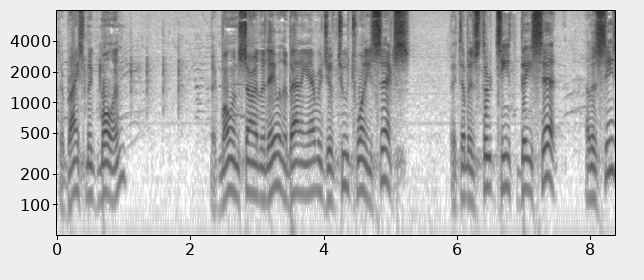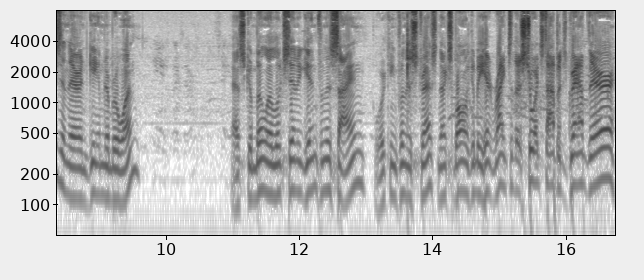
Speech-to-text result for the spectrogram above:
to Bryce McMullen. McMullen started the day with a batting average of 226. Picked up his 13th base hit of the season there in game number one. Escamilla looks in again from the sign, working from the stretch. Next ball is going to be hit right to the shortstop. It's grabbed there,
